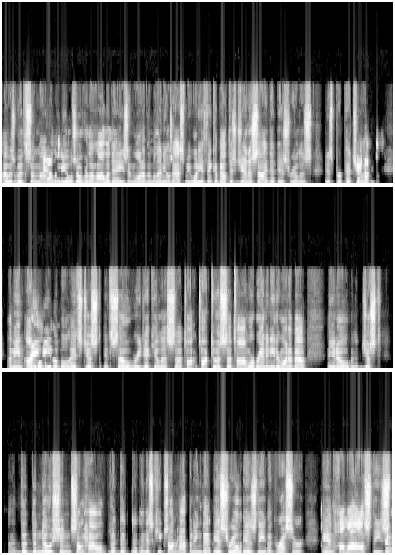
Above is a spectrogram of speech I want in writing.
i was with some uh, yeah. millennials over the holidays and one of the millennials asked me what do you think about this genocide that israel is is perpetuating yeah. I mean, Crazy. unbelievable! It's just it's so ridiculous. Uh, talk talk to us, uh, Tom or Brandon, either one, about you know just the the notion somehow that, that, that and this keeps on happening that Israel is the aggressor and Hamas these yeah.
